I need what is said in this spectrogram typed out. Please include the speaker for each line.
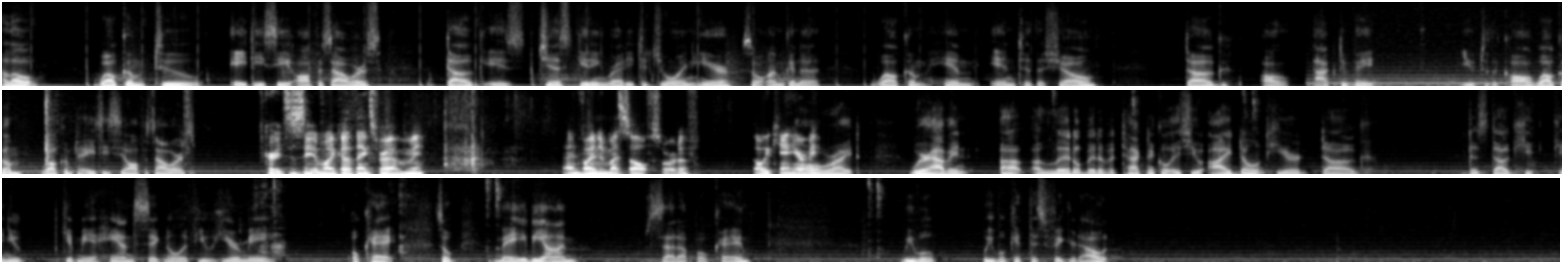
Speaker 1: Hello, welcome to ATC Office Hours. Doug is just getting ready to join here, so I'm going to welcome him into the show. Doug, I'll activate you to the call. Welcome. Welcome to ATC Office Hours.
Speaker 2: Great to see you, Micah. Thanks for having me. I invited
Speaker 1: Hmm.
Speaker 2: myself, sort of. Oh, you can't hear me?
Speaker 1: All right. We're having uh, a little bit of a technical issue. I don't hear Doug. Does Doug, he- can you give me a hand signal if you hear me? Okay. So maybe I'm set up okay. We will we will get this figured out.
